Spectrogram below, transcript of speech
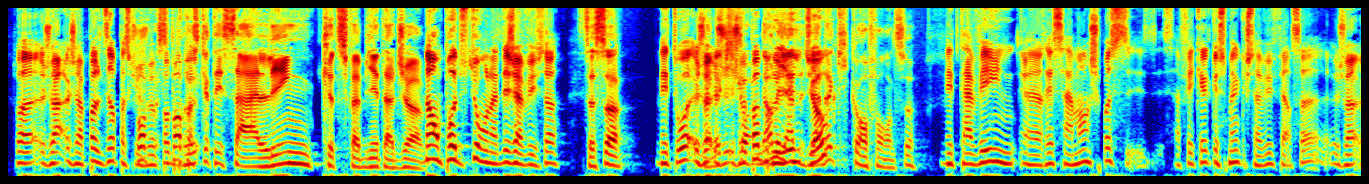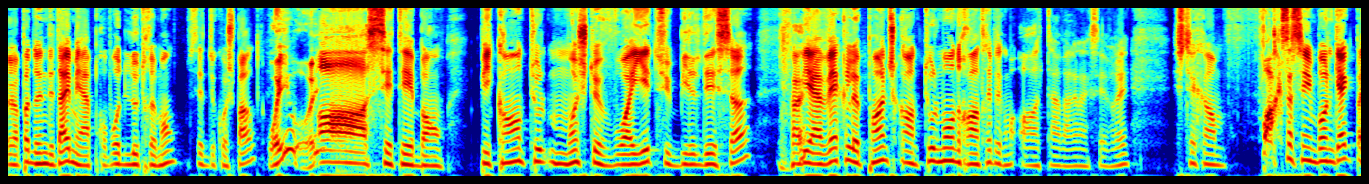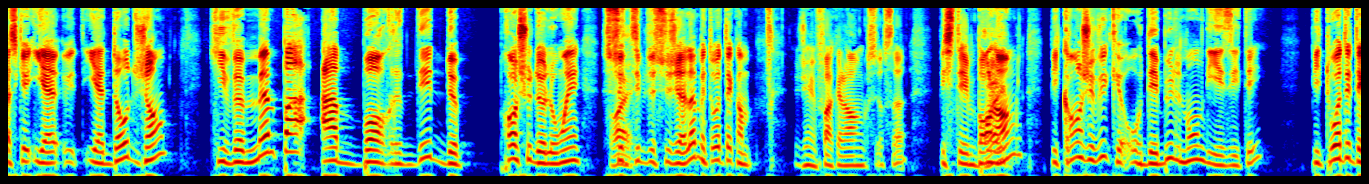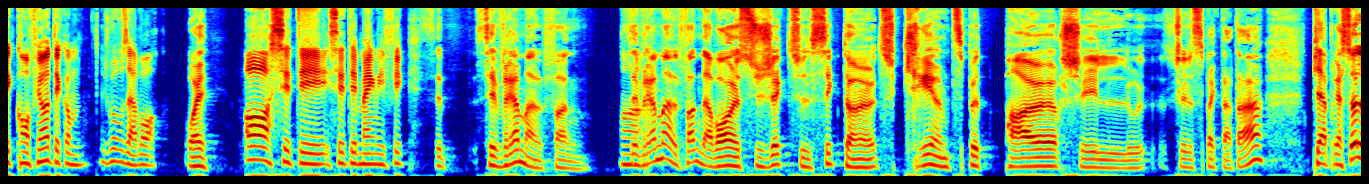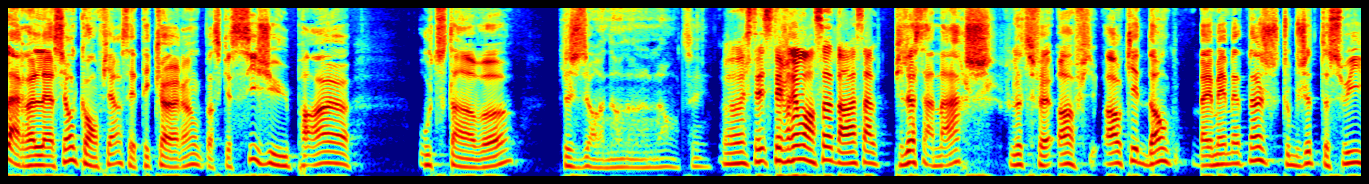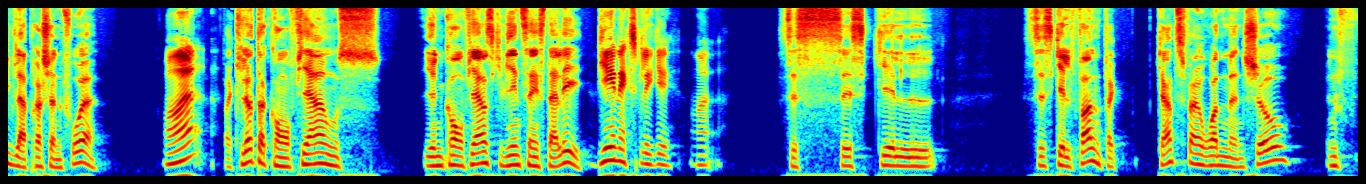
Toi, je, je vais pas le dire parce que C'est je pas, veux c'est pas. pas parce que tu es sur la ligne que tu fais bien ta job. Non, pas du tout. On a déjà vu ça. C'est ça. Mais toi, je, je veux pas non, brûler le Il y en a joke. qui confondent ça. Mais tu avais une euh, récemment, je sais pas si ça fait quelques semaines que je t'avais vu faire ça. Je vais, je vais pas donner de détails, mais à propos de l'Outremont, c'est de quoi je parle? Oui, oui. Oh, c'était bon. Puis quand tout, moi je te voyais, tu buildais ça. Ouais. Puis avec le punch, quand tout le monde rentrait, puis comme oh tabarnak, c'est vrai. J'étais comme fuck, ça c'est une bonne gag parce qu'il y a, il y a d'autres gens qui veulent même pas aborder de proche ou de loin ce Ouais. type de sujet-là, mais toi t'es comme j'ai un fucking angle sur ça. Puis c'était un bon Ouais. angle. Puis quand j'ai vu qu'au début le monde y hésitait, puis toi t'étais confiant, t'es comme je vais vous avoir. Oui. Oh, c'était c'était magnifique. C'est- C'est vraiment le fun. C'est vraiment le fun d'avoir un sujet que tu le sais que t'as un- tu crées un petit peu de peur chez le, chez le spectateur. Puis après ça, la relation de confiance est écœurante parce que si j'ai eu peur où tu t'en vas, puis là, je dis, oh non, non, non, non, tu sais. C'était vraiment ça dans la salle. Puis là, ça marche. Puis là, tu fais, ah, phew. Ah, OK, donc, ben, mais maintenant, je suis obligé de te suivre la prochaine fois. Ouais, Fait que là, tu as confiance. Il y a une confiance qui vient de s'installer. bien expliqué. Ouais. C'est ce qui c'est ce fun. Fait quand tu fais un one-man show,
